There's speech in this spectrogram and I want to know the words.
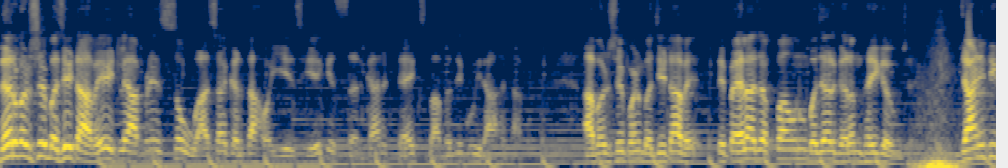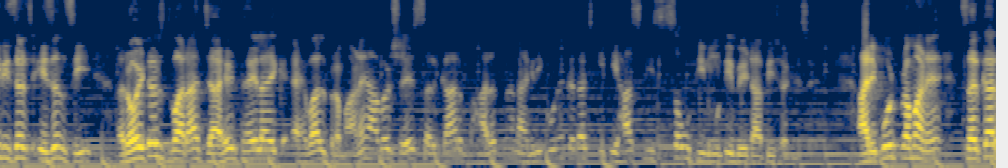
દર વર્ષે બજેટ આવે એટલે આપણે સૌ આશા કરતા હોઈએ છીએ કે સરકાર ટેક્સ બાબતે કોઈ રાહત આપે. આ વર્ષે પણ બજેટ આવે તે પહેલા જ અફવાઓનું બજાર ગરમ થઈ ગયું છે. જાણીતી રિસર્ચ એજન્સી રોયટર્સ દ્વારા જાહેર થયેલા એક અહેવાલ પ્રમાણે આ વર્ષે સરકાર ભારતના નાગરિકોને કદાચ ઇતિહાસની સૌથી મોટી ભેટ આપી શકે છે. આ રિપોર્ટ પ્રમાણે સરકાર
